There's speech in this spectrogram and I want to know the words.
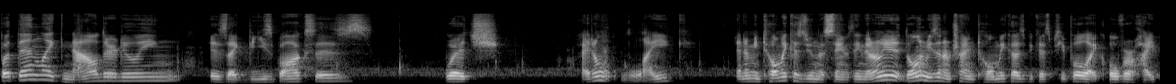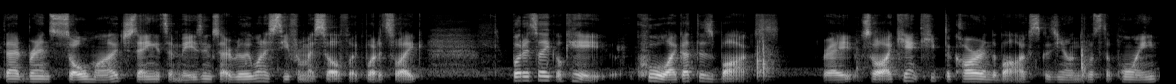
but then like now they're doing is like these boxes which I don't like and I mean, Tomica's doing the same thing. The only, the only reason I'm trying Tomica is because people like overhype that brand so much, saying it's amazing. So I really want to see for myself like what it's like. But it's like, okay, cool. I got this box, right? So I can't keep the car in the box because you know what's the point?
